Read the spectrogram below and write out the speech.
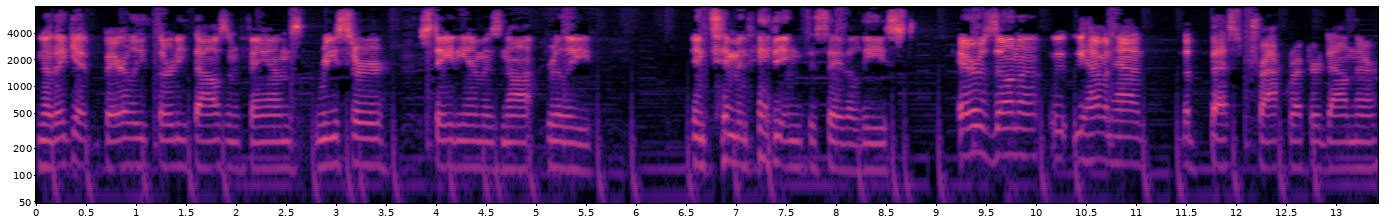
you know, they get barely 30,000 fans. Reser Stadium is not really intimidating to say the least. Arizona, we, we haven't had the best track record down there.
